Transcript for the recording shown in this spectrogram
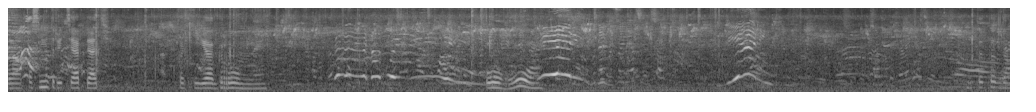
да. Посмотрите опять. Какие огромные. Ого. Вот это да.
